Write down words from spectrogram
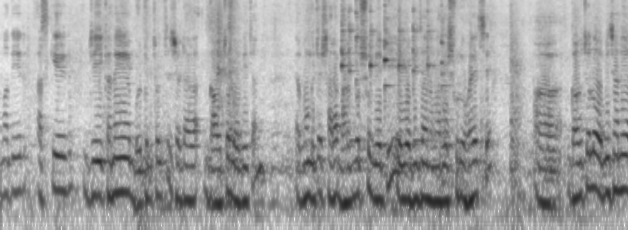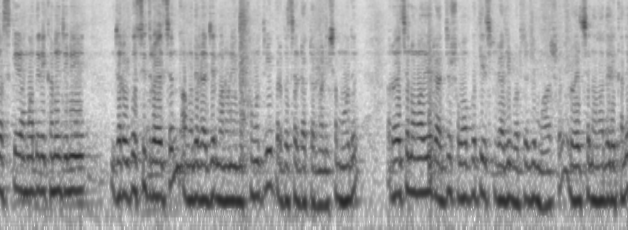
আমাদের আজকের যে এখানে বৈঠক চলছে সেটা গাঁওচল অভিযান এবং এটা সারা ভারতবর্ষ ব্যাপী এই অভিযান আমাদের শুরু হয়েছে। গাঁওচলো অভিযানে আজকে আমাদের এখানে যিনি যারা উপস্থিত রয়েছেন, আমাদের রাজ্যের মাননীয় মুখ্যমন্ত্রী প্রফেসর ডক্টর মানিসা মহোদয়, রয়েছেন আমাদের রাজ্য সভাপতি শ্রী রাজীব ভট্টাচার্য মহাশয়, রয়েছেন আমাদের এখানে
